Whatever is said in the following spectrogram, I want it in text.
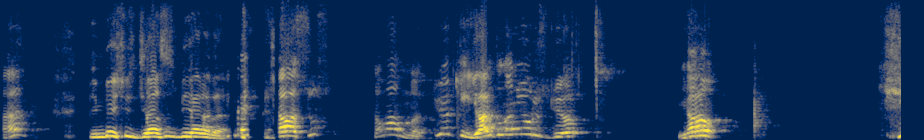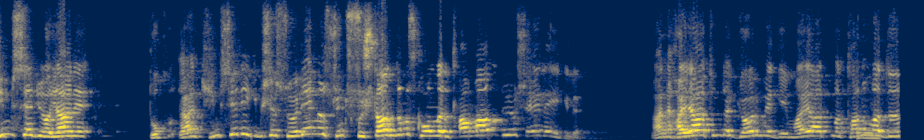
Ha? 1500 casus bir arada. 1500 casus tamam mı? Diyor ki yargılanıyoruz diyor. Ya kimse diyor yani doku, yani kimseyle ilgili bir şey söyleyemiyoruz. Çünkü suçlandığımız konuların tamamı diyor şeyle ilgili. Hani hayatımda görmediğim, hayatıma tanımadığım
